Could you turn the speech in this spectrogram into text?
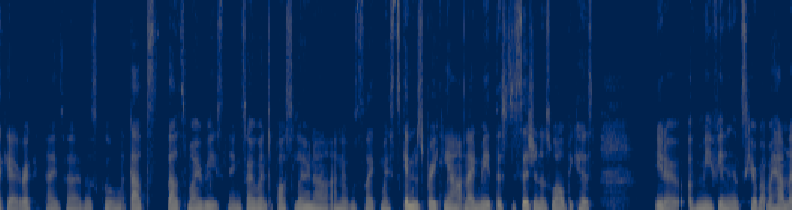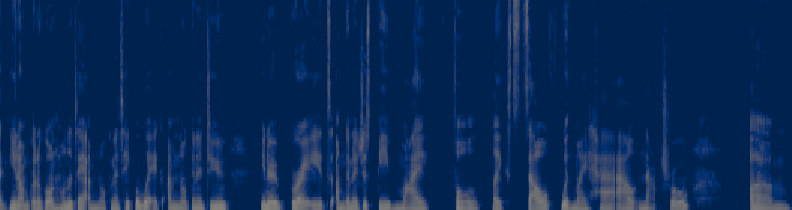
okay, I recognize her. That's cool. That's that's my reasoning. So I went to Barcelona and it was like my skin was breaking out and I made this decision as well because you know, of me feeling insecure about my hair. I'm like, you know, I'm gonna go on holiday. I'm not gonna take a wig. I'm not gonna do, you know, braids. I'm gonna just be my full like self with my hair out natural. Um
